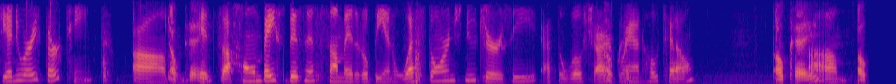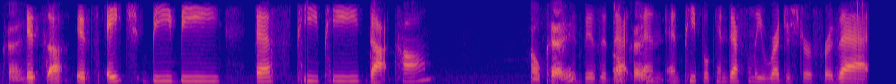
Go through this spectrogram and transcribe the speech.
January thirteenth. Um, okay. It's a home-based business summit. It'll be in West Orange, New Jersey, at the Wilshire okay. Grand Hotel. Okay. Um, okay. It's a it's hbbspp.com. Okay. You can visit that, okay. and and people can definitely register for that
